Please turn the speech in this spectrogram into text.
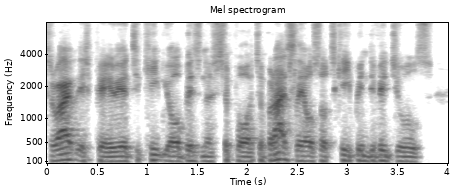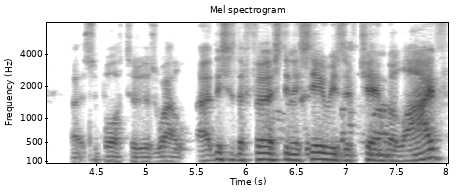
throughout this period to keep your business supported, but actually also to keep individuals uh, supported as well. Uh, this is the first in a series of Chamber Live.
